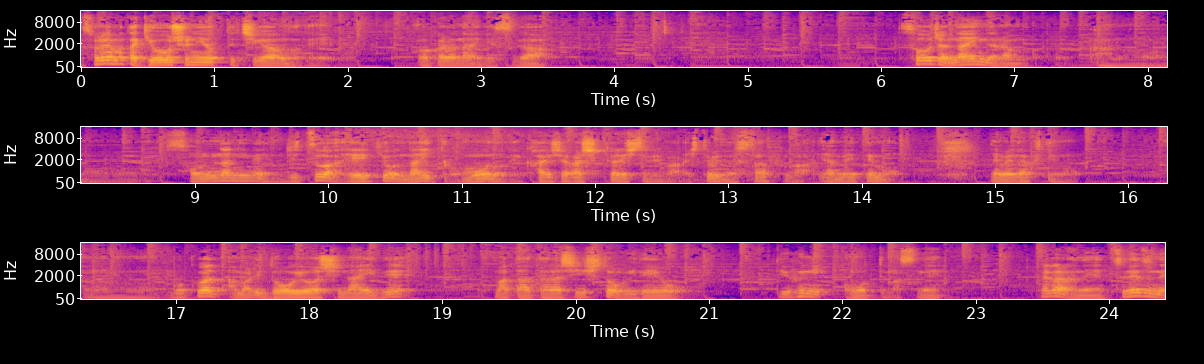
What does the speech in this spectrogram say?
それはまた業種によって違うのでわからないですがそうじゃないんなら、あの、そんなにね実は影響ないと思うので会社がしっかりしてれば一人のスタッフが辞めても辞めなくても、あの、僕はあまり動揺しないでまた新しい人を入れようっていうふうに思ってますね。だからね常々、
